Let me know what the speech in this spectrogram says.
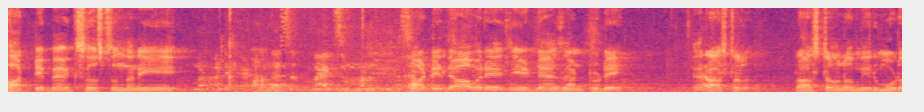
ఫార్టీ బ్యాగ్స్ వస్తుందని what is the average yield as on today రాష్ట్ర రాష్ట్రంలో మీరు మూడు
